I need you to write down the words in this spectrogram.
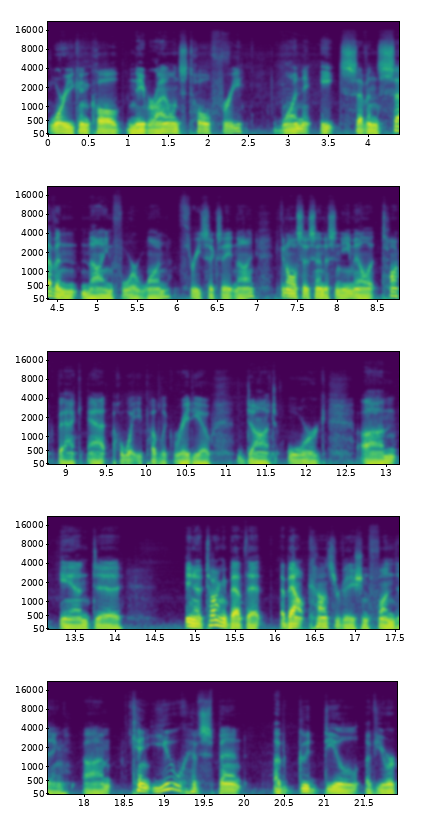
or you can call Neighbor Islands toll free. 1 877 941 3689. You can also send us an email at talkback at hawaiipublicradio.org. Um, and, uh, you know, talking about that about conservation funding. Um, Ken, you have spent a good deal of your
